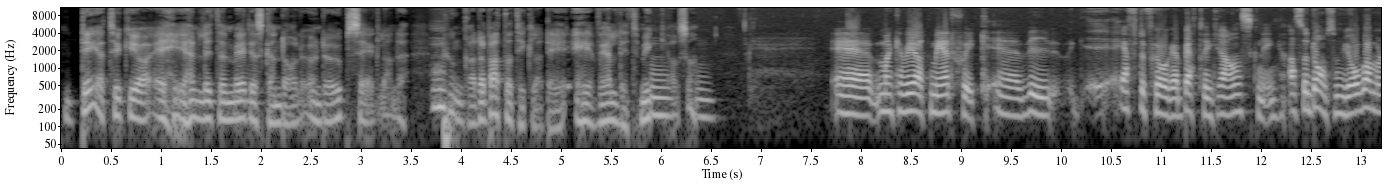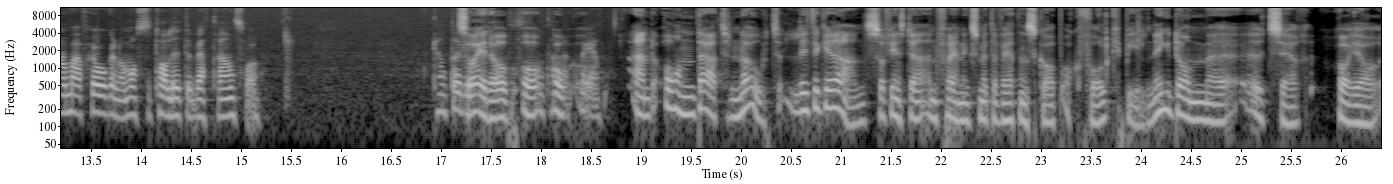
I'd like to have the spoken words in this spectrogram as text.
Det tycker jag är en liten medieskandal under uppseglande. Hundra debattartiklar, det är väldigt mycket mm, alltså. Mm. Eh, man kan väl göra ett medskick. Eh, vi efterfrågar bättre granskning. Alltså de som jobbar med de här frågorna måste ta lite bättre ansvar. Kan inte så är det. Och, och, och, and on that note, lite grann så finns det en förening som heter Vetenskap och folkbildning. De eh, utser vad gör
